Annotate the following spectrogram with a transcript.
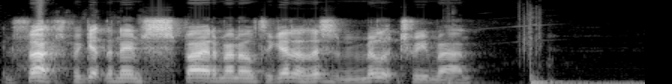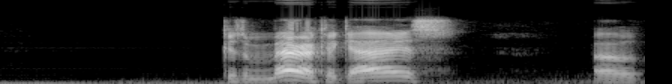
In fact, forget the name Spider-Man altogether. This is Military Man. Because America, guys. Oh,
